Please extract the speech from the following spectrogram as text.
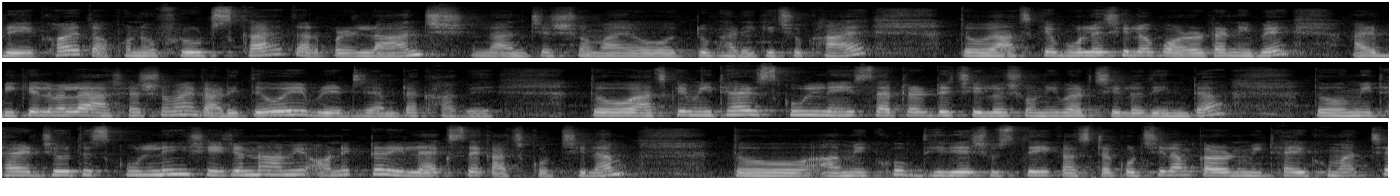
ব্রেক হয়, তখন ও ফ্রুটস খায়, তারপরে লাঞ্চ লাঞ্চের সময় ও একটু ভারী কিছু খায়। তো আজকে বলেছিল পরোটা নিবে, আর বিকেলবেলায় আসার সময় গাড়িতেও এই ব্রেড জ্যামটা খাবে। তো আজকে মিঠাইয়ের স্কুল নেই স্যাটারডে ছিল, শনিবার ছিল দিনটা। তো মিঠাইয়ের যেহেতু স্কুল নেই, সেই জন্য আমি অনেকটা রিল্যাক্সে কাজ করছিলাম। তো আমি খুব ধীরে সুস্থেই কাজটা করছিলাম, কারণ মিঠাই ঘুমাচ্ছে,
